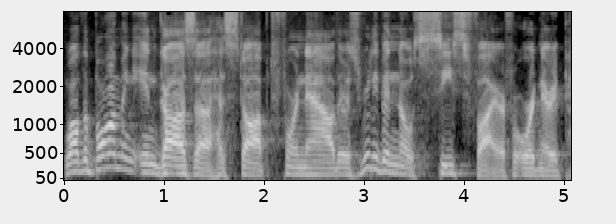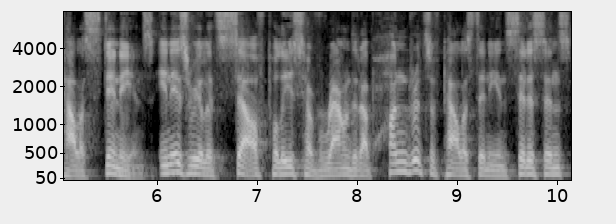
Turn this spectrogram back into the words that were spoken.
While the bombing in Gaza has stopped for now, there's really been no ceasefire for ordinary Palestinians. In Israel itself, police have rounded up hundreds of Palestinian citizens,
